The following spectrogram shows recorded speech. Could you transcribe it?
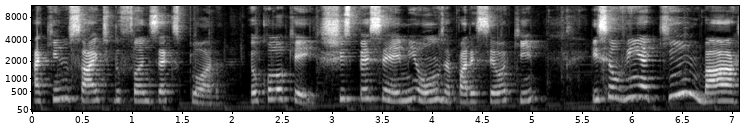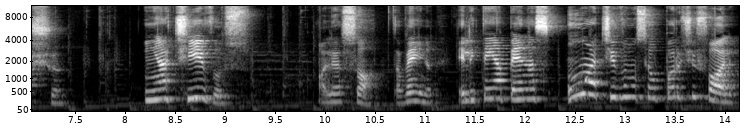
aqui no site do Funds Explorer. Eu coloquei XPCM11, apareceu aqui. E se eu vim aqui embaixo em ativos, olha só, tá vendo? Ele tem apenas um ativo no seu portfólio.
